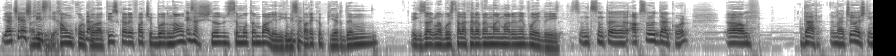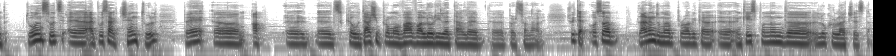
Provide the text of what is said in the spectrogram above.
E aceeași adică chestie. ca un corporatist da. care face burnout Exact. și se, se mută în Bali. Adică mi se Exact. pare că pierdem exact la vârsta la care avem mai mare nevoie de ei. Sunt, sunt uh, absolut de acord. Uh, dar, în același timp, tu însuți uh, ai pus accentul pe uh, a uh, îți căuta și promova valorile tale uh, personale. Și uite, o să, la rândul meu, probabil că uh, închei spunând uh, lucrul acesta.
